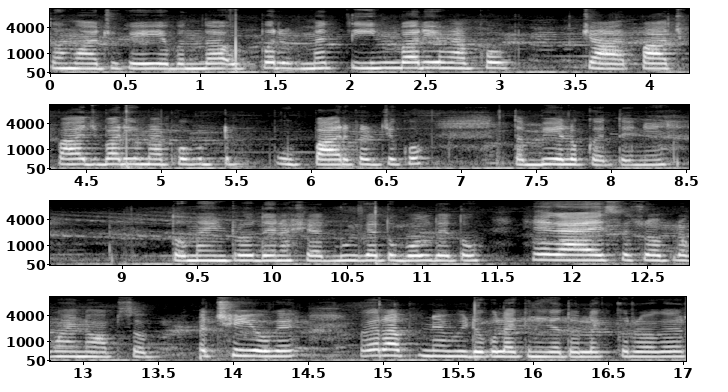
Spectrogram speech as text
तो हम आ चुके हैं ये बंदा। ऊपर मैं तीन बार ये मैं आपको चार, पाँच पाँच बार ये मैं आपको पार कर चुको तब भी ये लोग कहते नहीं हैं। तो मैं इंट्रो देना शायद भूल गया तो बोल दे तो हे गाइस कैसे आप लोग आप सब अच्छे ही हो गए अगर आपने वीडियो को लाइक नहीं किया तो लाइक करो अगर।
